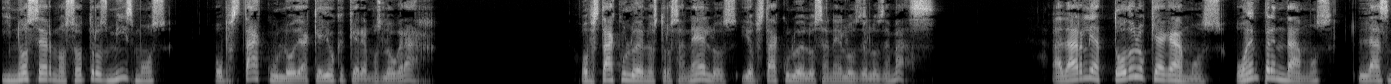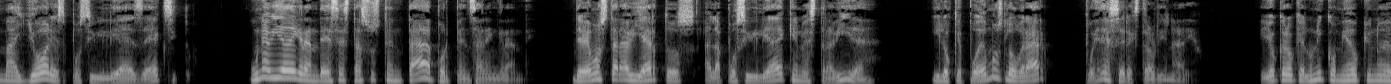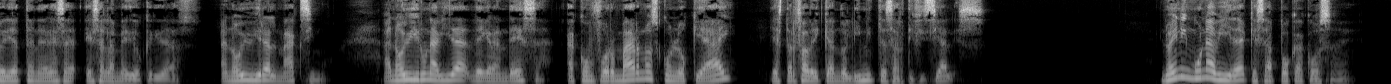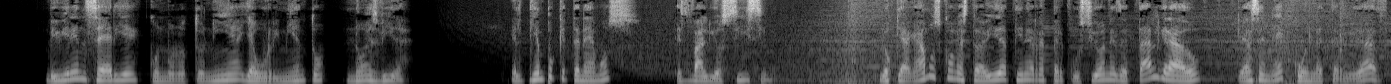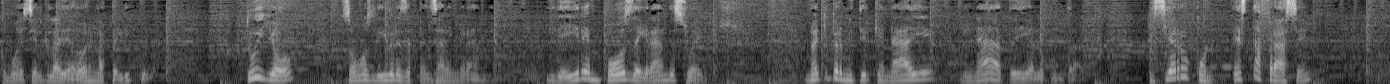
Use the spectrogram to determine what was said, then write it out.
y no ser nosotros mismos obstáculo de aquello que queremos lograr. Obstáculo de nuestros anhelos y obstáculo de los anhelos de los demás. A darle a todo lo que hagamos o emprendamos las mayores posibilidades de éxito. Una vida de grandeza está sustentada por pensar en grande. Debemos estar abiertos a la posibilidad de que nuestra vida y lo que podemos lograr puede ser extraordinario. Y yo creo que el único miedo que uno debería tener es a, la mediocridad, a no vivir al máximo, a no vivir una vida de grandeza, a conformarnos con lo que hay y a estar fabricando límites artificiales. No hay ninguna vida que sea poca cosa. ¿eh? Vivir en serie con monotonía y aburrimiento no es vida. El tiempo que tenemos es valiosísimo. Lo que hagamos con nuestra vida tiene repercusiones de tal grado que hacen eco en la eternidad, como decía el gladiador en la película. Tú y yo somos libres de pensar en grande y de ir en pos de grandes sueños. No hay que permitir que nadie ni nada te diga lo contrario. Y cierro con esta frase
